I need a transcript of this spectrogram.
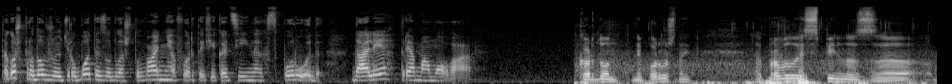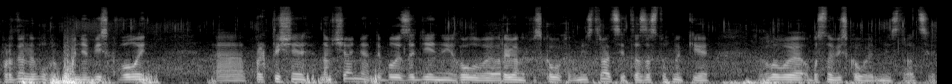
Також продовжують роботи з облаштування фортифікаційних споруд. Далі пряма мова. кордон непорушний. Провели спільно з е, оперативним угрупованням військ Волинь е, практичні навчання, де були задіяні голови районних військових адміністрацій та заступники голови обласної військової адміністрації.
